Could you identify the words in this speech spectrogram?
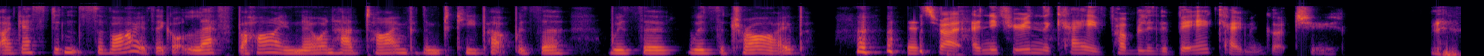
I guess didn't survive. They got left behind. No one had time for them to keep up with the with the with the tribe. that's right. And if you're in the cave, probably the bear came and got you.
